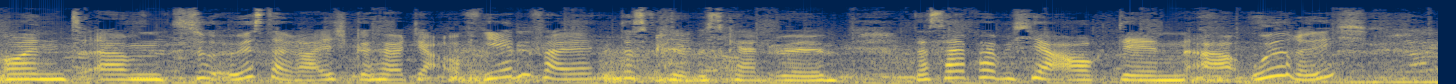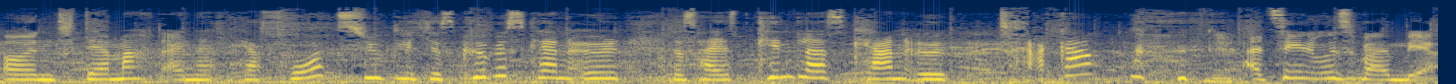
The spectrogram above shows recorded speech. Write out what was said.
Und ähm, zu Österreich gehört ja auf jeden Fall das Kürbiskernöl. Deshalb habe ich hier auch den äh, Ulrich und der macht ein hervorzügliches Kürbiskernöl, das heißt Kindlers Kernöl Tracker. Erzähl uns mal mehr.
